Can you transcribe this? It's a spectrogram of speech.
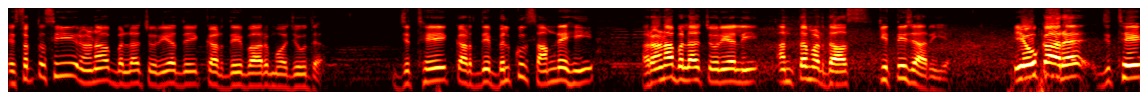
ਇਸ ਵਕਤ ਅਸੀਂ ਰਾਣਾ ਬੱਲਾਚੋਰੀਆ ਦੇ ਘਰ ਦੇ ਬਾਹਰ ਮੌਜੂਦ ਹਾਂ, ਜਿੱਥੇ ਘਰ ਦੇ ਬਿਲਕੁਲ ਸਾਹਮਣੇ ਹੀ ਰਾਣਾ ਬੱਲਾਚੋਰੀਆ ਲਈ ਅੰਤਮ ਅਰਦਾਸ ਕੀਤੀ ਜਾ ਰਹੀ ਹੈ। ਇਹ ਉਹ ਘਰ ਹੈ ਜਿੱਥੇ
